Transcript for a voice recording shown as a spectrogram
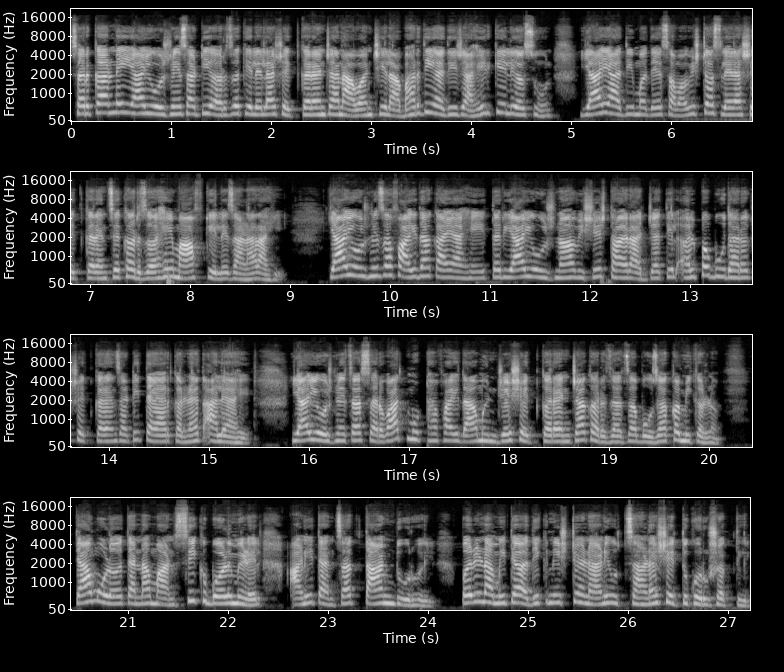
सरकारने या योजनेसाठी अर्ज केलेल्या शेतकऱ्यांच्या नावांची लाभार्थी यादी जाहीर केली असून या यादीमध्ये समाविष्ट असलेल्या शेतकऱ्यांचे कर्ज हे माफ केले जाणार आहे. या योजनेचा फायदा काय आहे? तर या योजना विशेषतः राज्यातील अल्पभूधारक शेतकऱ्यांसाठी तयार करण्यात आल्या आहेत. या योजनेचा सर्वात मोठा फायदा म्हणजे शेतकऱ्यांच्या कर्जाचा बोजा कमी करणं. त्यामुळं त्यांना मानसिक बळ मिळेल आणि त्यांचा ताण दूर होईल. परिणामी ते अधिक निष्ठेनं आणि उत्साहानं शेतू करू शकतील.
